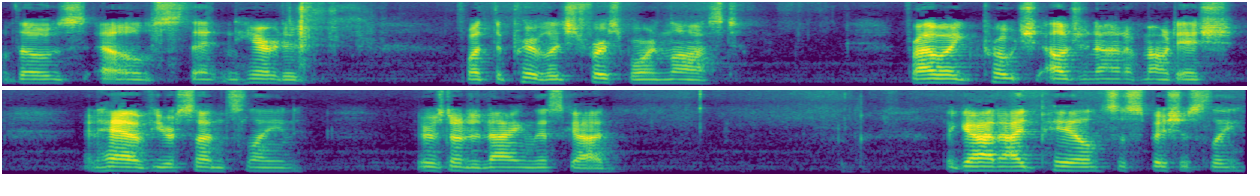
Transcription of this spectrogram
of those elves that inherited what the privileged firstborn lost. For I will approach Algernon of Mount Ish and have your son slain. There is no denying this God. The god eyed pale suspiciously.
